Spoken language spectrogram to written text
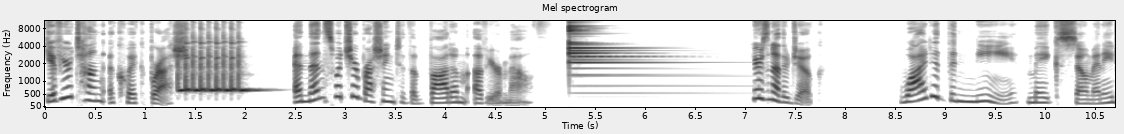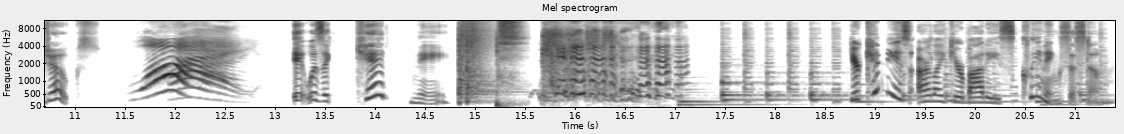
Give your tongue a quick brush, and then switch your brushing to the bottom of your mouth. Here's another joke. Why did the knee make so many jokes? Why? It was a kidney. Your kidneys are like your body's cleaning system.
